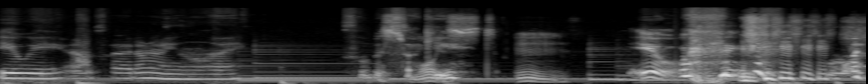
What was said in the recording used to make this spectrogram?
ewy outside. I'm not even gonna lie. It's a little bit It's sucky. moist. Mm. Ew. Like,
